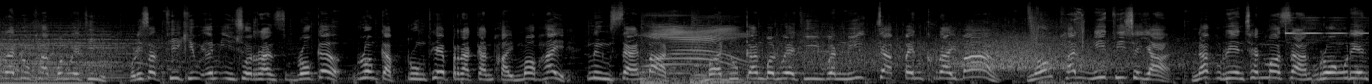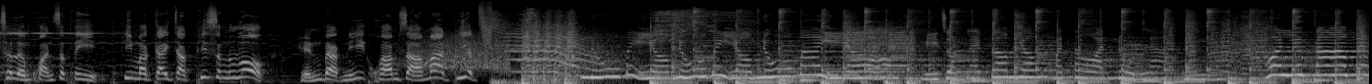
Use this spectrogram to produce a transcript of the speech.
กระดูกหักบนเวที บริษัท TQM Insurance Broker ร่วมกับกรุงเทพประกันภัยมอบให้ 1 0 0 0 0แสนบาท มาดูกันบนเวทีวันนี้จะเป็นใครบ้าง น้องพันธ์นิธิชยา นักเรียนชั้นม .3 โรงเรียนเฉลิมขวัญสตรีที่มาไกลจากพิษณุโลก เห็นแบบนี้ความสามารถเพียบ หนูไม่ยอม หนูไม่ยอม หนูไม่ยอม มีจดลายปลอมย่องมาตอนหนูหลับ พอลืมตาแม่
